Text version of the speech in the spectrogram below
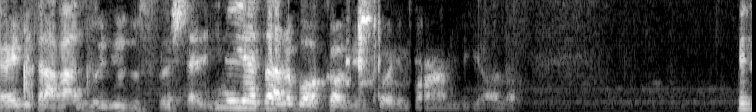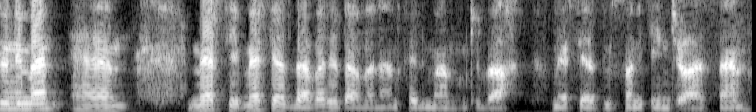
خیلی تغزلی و دوست داشتنی. اینو یه ذره با کنیم با هم دیگه حالا. می‌دونی من مرسی مرسی از دعوت اولا خیلی ممنون که وقت مرسی از دوستانی که اینجا هستن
